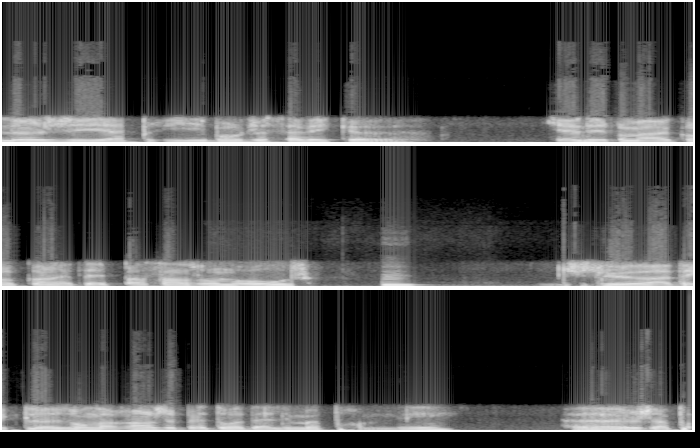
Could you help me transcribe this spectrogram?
Là, j'ai appris, bon, je savais que qu'il y avait des rumeurs qu'on allait passer en zone rouge. Hmm. avec le zone orange, j'avais le droit d'aller me promener. Euh, j'avais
